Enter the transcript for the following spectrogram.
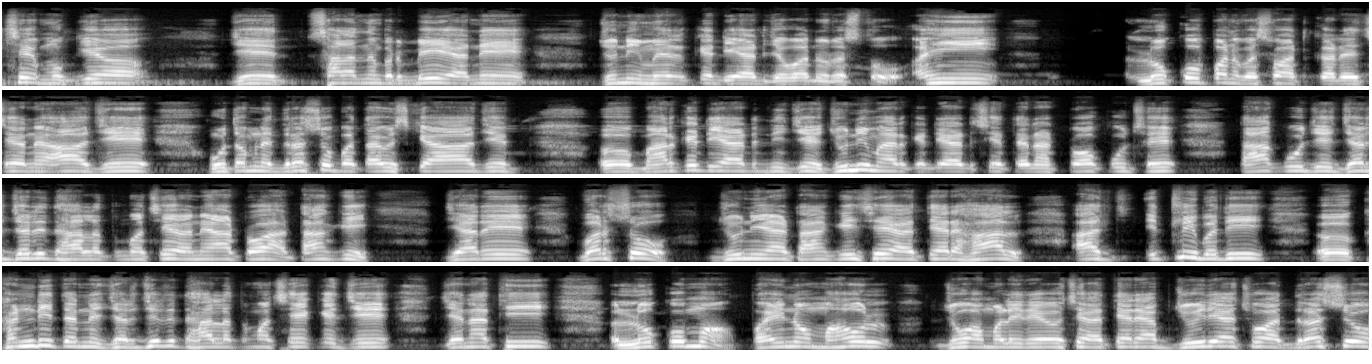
છે મુખ્ય જે શાળા નંબર બે અને જૂની માર્કેટ યાર્ડ જવાનો રસ્તો. અહીં લોકો પણ વસવાટ કરે છે અને આ જે હું તમને દ્રશ્યો બતાવીશ કે આ જે માર્કેટ યાર્ડની જે જૂની માર્કેટ યાર્ડ છે તેના ટોકું છે. ટાંકું જે જર્જરિત હાલતમાં છે અને આ ટાંકી જ્યારે વર્ષો જૂની આ ટાંકી છે, અત્યારે હાલ આ એટલી બધી ખંડિત અને જર્જરિત હાલતમાં છે કે જે જેનાથી લોકોમાં ભયનો માહોલ જોવા મળી રહ્યો છે. અત્યારે આપ જોઈ રહ્યા છો આ દ્રશ્યો.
